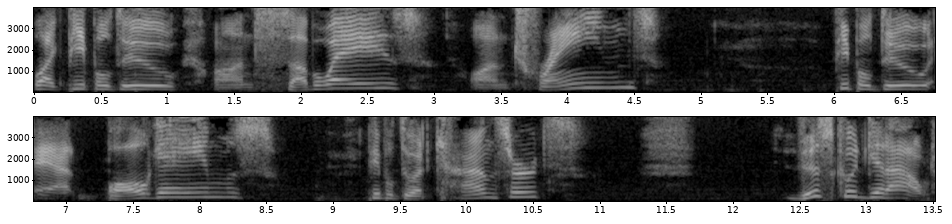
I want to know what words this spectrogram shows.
like people do on subways, on trains, people do at ball games, people do at concerts. This could get out.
